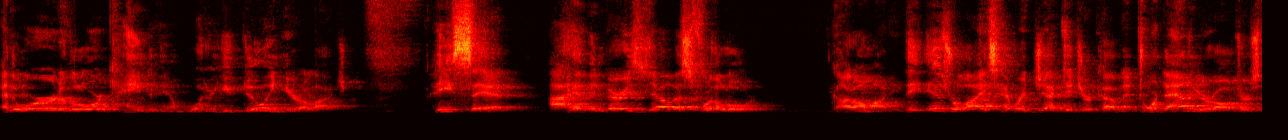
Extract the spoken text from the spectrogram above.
And the word of the Lord came to him What are you doing here, Elijah? He said, I have been very zealous for the Lord. God Almighty, the Israelites have rejected your covenant, torn down your altars,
